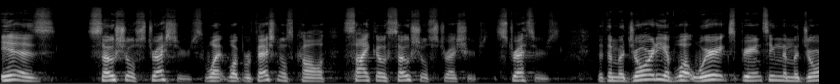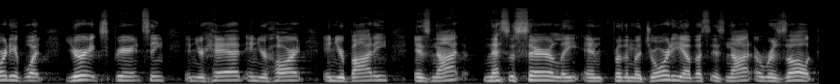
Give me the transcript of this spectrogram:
is social stressors, what, what professionals call psychosocial stressors, stressors that the majority of what we're experiencing, the majority of what you're experiencing in your head, in your heart, in your body, is not necessarily, and for the majority of us, is not a result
